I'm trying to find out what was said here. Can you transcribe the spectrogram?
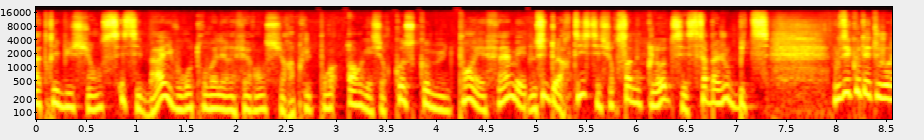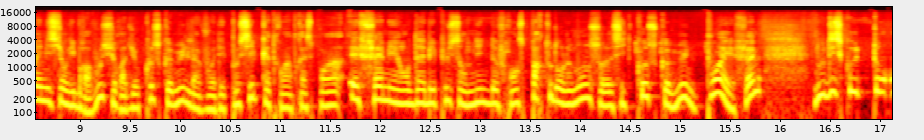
Attribution CC BY. Vous retrouverez les références sur april.org et sur causecommune.fm. Et le site de l'artiste est sur SoundCloud, c'est Sapajou Beats. Vous écoutez toujours l'émission Libre à vous sur Radio Cause Commune, la voix des possibles, 93.1 FM et en DAB+, en Ile-de-France, partout dans le monde sur le site causecommune.fm. Nous discutons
